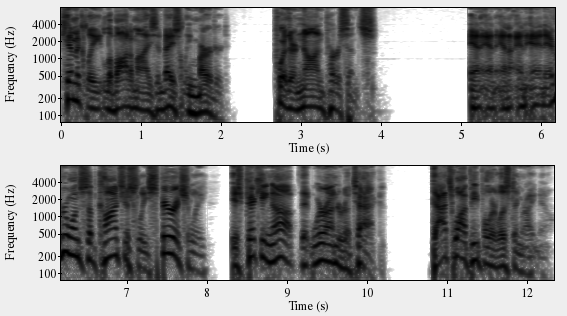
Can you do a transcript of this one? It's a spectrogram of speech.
chemically lobotomized and basically murdered for their non-persons. And, and, and, and, and everyone subconsciously, spiritually, is picking up that we're under attack. That's why people are listening right now.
